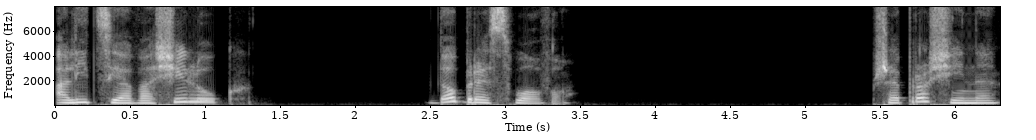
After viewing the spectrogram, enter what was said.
Alicja Wasiluk Dobre słowo Przeprosiny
